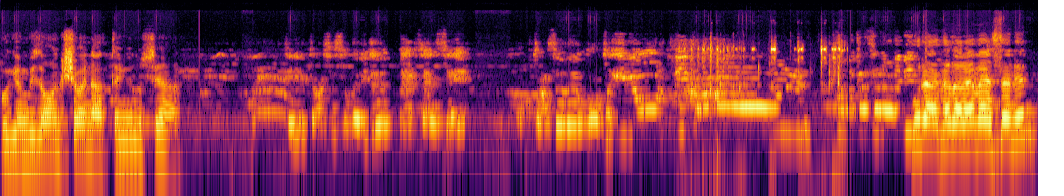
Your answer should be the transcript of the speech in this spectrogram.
Bugün bizi 10 kişi oynattın Yunus ya. Tehir karşısındaydı. Mertens'e. Ve orta geliyor. Bir gol. Buraya kadar heveslenin.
